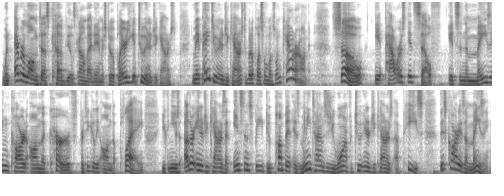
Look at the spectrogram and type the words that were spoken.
Whenever Longtusk Cub deals combat damage to a player, you get two energy counters. You may pay two energy counters to put a plus one plus one counter on it. So it powers itself. It's an amazing card on the curves, particularly on the play. You can use other energy counters at instant speed to pump it as many times as you want for two energy counters a piece. This card is amazing.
